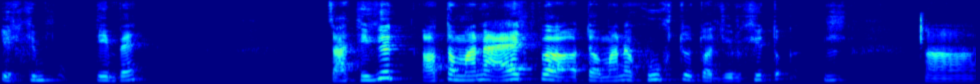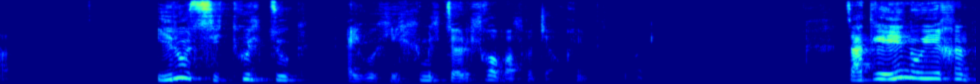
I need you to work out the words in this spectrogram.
эрхэмлдэм байна. За тэгээд одоо манай альфа одоо манай хүүхдүүд бол ерөөхдөө а эрүүл сэтгүүл зүг айгүй их эрхмэл зорилгоо болгож явах юм байна. За тэгээ энэ үеийнх нь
